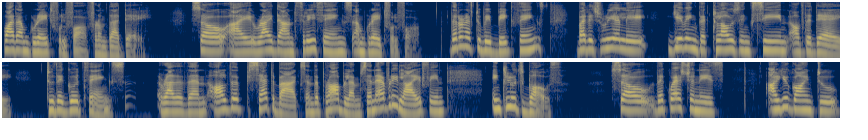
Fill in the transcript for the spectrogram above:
what I'm grateful for from that day. So I write down three things I'm grateful for. They don't have to be big things, but it's really giving the closing scene of the day to the good things rather than all the setbacks and the problems. And every life in, includes both. So the question is are you going to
